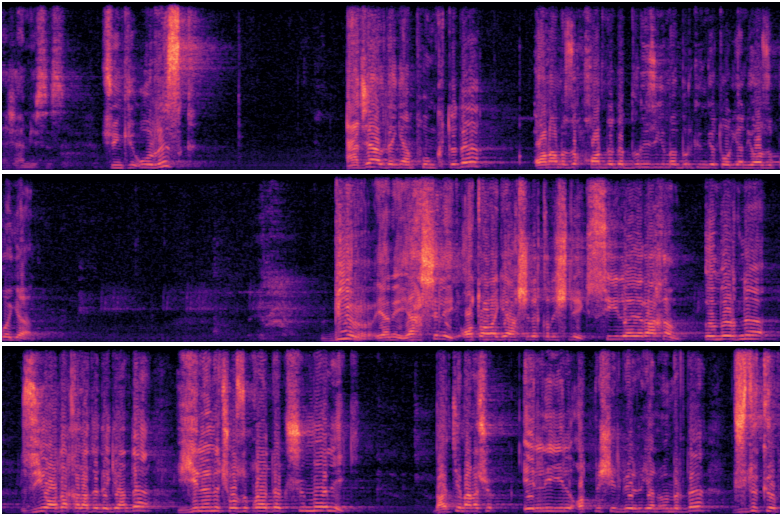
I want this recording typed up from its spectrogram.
Yashamaysiz. Chunki u rizq ajal degan punktida onamizni qornida 121 kunga to'lgan yozib qo'ygan. Bir, ya'ni yaxshilik, ota-onaga yaxshilik qilishlik, siylay rahim, umrni ziyoda qiladi deganda yilini cho'zib qo'yadi deb tushunmaylik. Balki mana shu 50 yil, 60 yil berilgan umrda juda ko'p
